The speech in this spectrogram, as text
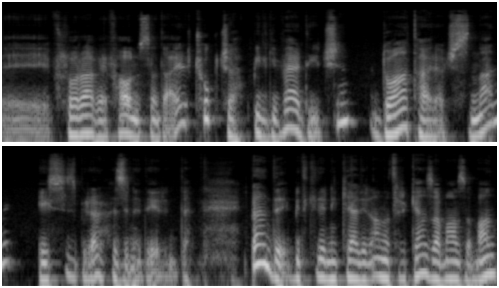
e, flora ve faunasına dair çokça bilgi verdiği için doğa tarihi açısından eşsiz birer hazine değerinde. Ben de bitkilerin hikayelerini anlatırken zaman zaman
